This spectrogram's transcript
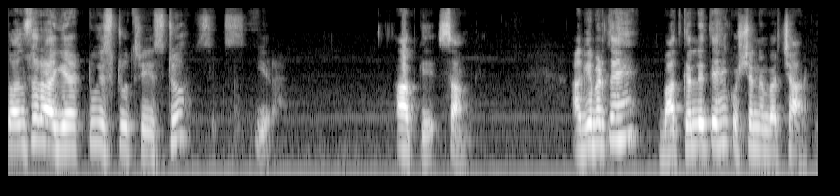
तो आंसर आ गया two is to three is to six, ये रहा। आपके सामने। आगे बढ़ते हैं, बात कर लेते हैं क्वेश्चन नंबर चार की।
